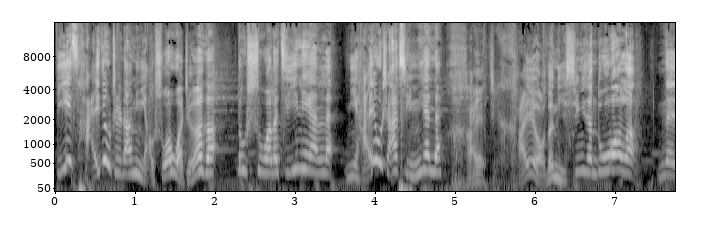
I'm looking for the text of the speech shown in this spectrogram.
一猜就知道你要说我这个，都说了几年了，你还有啥新鲜的？还还有的你新鲜多了。那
